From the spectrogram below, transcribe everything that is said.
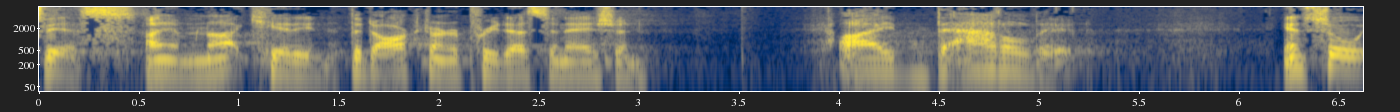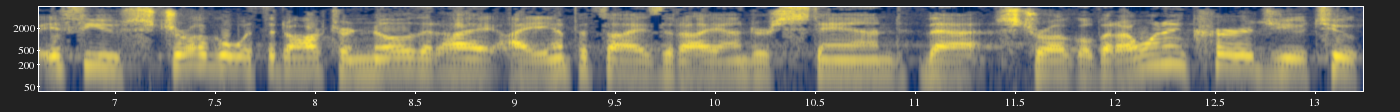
fists. I am not kidding. The doctrine of predestination. I battled it And so, if you struggle with the doctrine, know that I, I, empathize, that I understand that struggle. But I want to encourage you to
